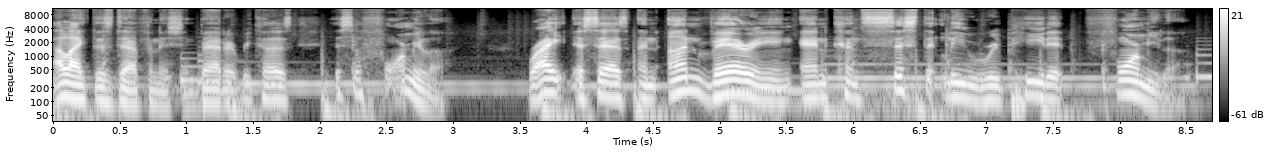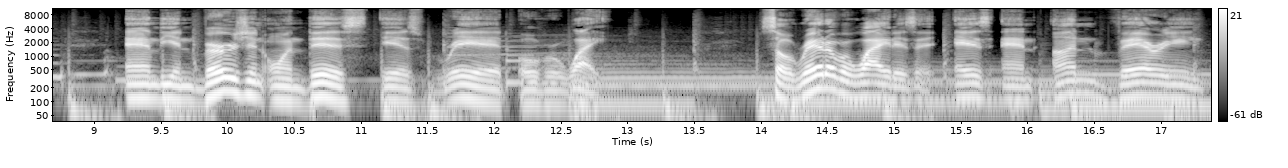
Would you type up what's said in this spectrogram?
I like this definition better because it's a formula right? It says an unvarying and consistently repeated formula. And the inversion on this is red over white. So red over white is a, is an unvarying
